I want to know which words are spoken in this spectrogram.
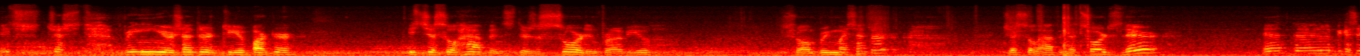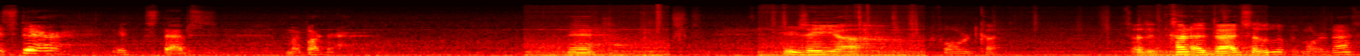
it's just bringing your center to your partner. It just so happens there's a sword in front of you, so I'm bringing my center. Just so happens that sword's there, and uh, because it's there, it stabs my partner. Yeah. Here's a uh, forward cut. So the kind of advanced, a little bit more advanced.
